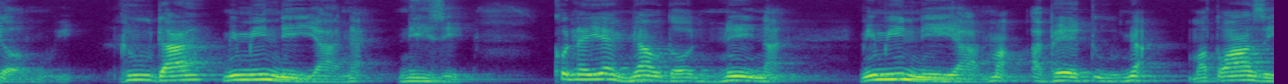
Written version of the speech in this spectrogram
တော်မူ၏လူတိုင်းမိမိနေရာ၌နေစေခုနှစ်ရက်မြောက်သောနေ့၌မိမိနေရာမှအဘယ်သူမျှမသွားစေ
